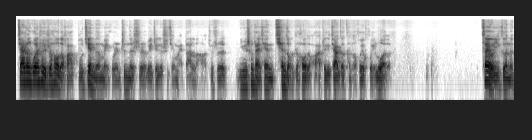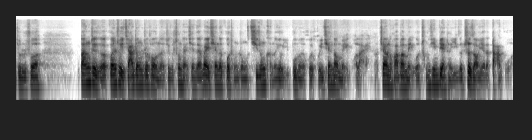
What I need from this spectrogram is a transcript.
加征关税之后的话，不见得美国人真的是为这个事情买单了啊，就是因为生产线迁走之后的话，这个价格可能会回落的。再有一个呢，就是说。当这个关税加征之后呢，这个生产线在外迁的过程中，其中可能有一部分会回迁到美国来啊，这样的话把美国重新变成一个制造业的大国，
